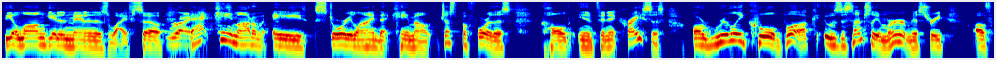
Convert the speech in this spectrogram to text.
the elongated man and his wife. So right. that came out of a storyline that came out just before this called Infinite Crisis, a really cool book. It was essentially a murder mystery of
